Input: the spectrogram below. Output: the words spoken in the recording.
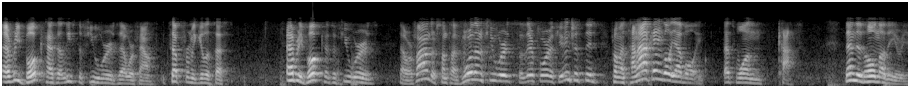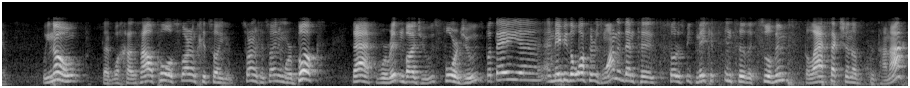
every book has at least a few words that were found, except for Megillah Esther. Every book has a few words that were found, or sometimes more than a few words. So therefore, if you're interested from a Tanakh angle, you have all angle. That's one kat. Then there's a whole other area. We know that what Chazal calls Svarim Chitzonim. Svarim Chitzonim were books that were written by Jews for Jews, but they uh, and maybe the authors wanted them to, so to speak, make it into the Ksuvim, the last section of the Tanakh,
